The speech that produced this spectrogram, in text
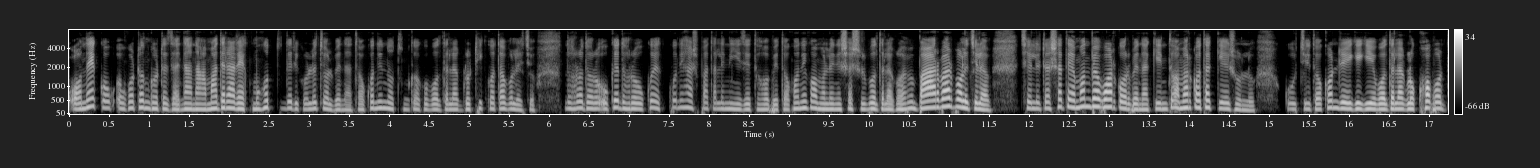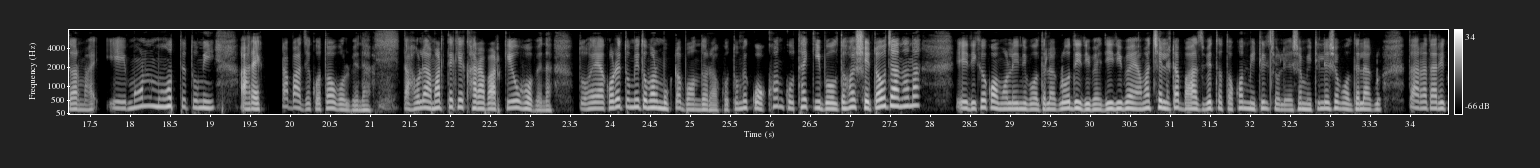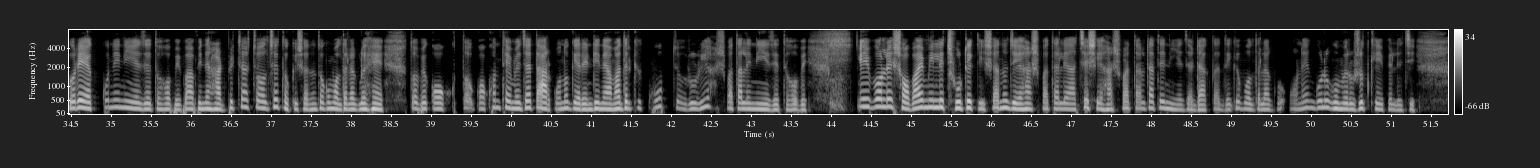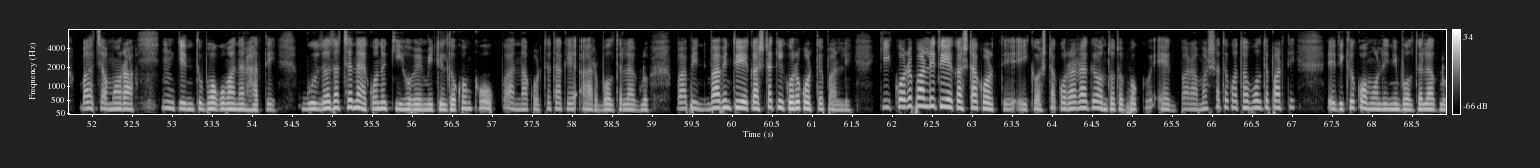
অনেক অঘটন ঘটে যায়। না, না আমাদের আর এক মুহূর্ত দেরি করলে চলবে না।" তখনই নতুন কাকু বলতে লাগল, "ঠিক কথা বলেছ। ধরো, ধরো ওকে ধরো। ওকে এক্ষুনি হাসপাতালে নিয়ে যেতে হবে।" তখনই কমলিনীর শাশুড়ি বলতে লাগল, "আমি বারবার বলেছিলাম ছেলেটার সাথে এমন ব্যবহার করবে না। কিন্তু আমার কথা কে শুনলো?" কুচি তখন রেগে গিয়ে বলতে লাগল, "খবরদার মা! এমন মুহূর্তে তুমি আর একটা বাজে কথাও বলবে না। তাহলে আমার থেকে খারাপ আর কেউ হবে না। দয়া করে তুমি তোমার মুখটা বন্ধ রাখো। তুমি কখন কোথায় কি বলতে হয় সেটাও জানো না?" এদিকে কমলিনী বলতে লাগল, "ও দিদিভাই, দিদিভাই আমার ছেলেটা বাঁচবে তো?" তখন মিঠিল চলে আসে। মিঠিল এসে বলতে লাগল, "তাড়াতাড়ি করে এক্ষুনি নিয়ে যেতে হবে। বাবিনের চার্জ চলছে তো?" কিষানে তখন বলতে লাগল, "হ্যাঁ, তবে কখন থেমে যায় তার কোনো গ্যারেন্টি নেই। আমাদেরকে খুব জরুরি হাসপাতালে নিয়ে যেতে হবে।" এই বলে সবাই মিলে ছুটে কিষাণু যে হাসপাতালে আছে সে হাসপাতালটাতে নিয়ে যায়। ডাক্তার দেখে বলতে লাগল, "অনেকগুলো ঘুমের ওষুধ খেয়ে ফেলেছি। বাচ্চা মরা কিন্তু ভগবানের হাতে। বোঝা যাচ্ছে না এখনও কি হবে?" মিটিল তখন কান্না করতে থাকে আর বলতে লাগল, "বাবিন, বাবিন তুই এই কাজটা কী করে করতে পারলি? কি করে পারলি তুই এই কাজটা করতে? এই কাজটা করার আগে অন্ততপক্ষে একবার আমার সাথে কথা বলতে পারতি?" এদিকে কমলিনী বলতে লাগল,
